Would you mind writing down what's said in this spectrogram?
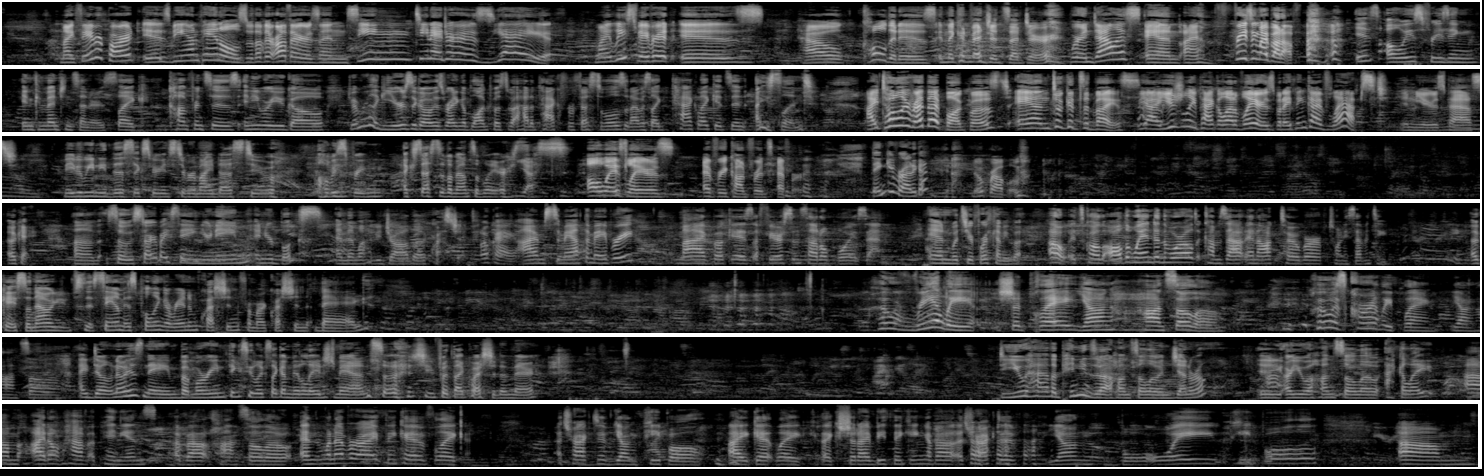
My favorite part is being on panels with other authors and seeing teenagers. Yay! My least favorite is how cold it is in the convention center. We're in Dallas and I am freezing my butt off. It's always freezing in convention centers, like conferences, anywhere you go. Do you remember like years ago I was writing a blog post about how to pack for festivals and I was like, pack like it's in Iceland. I totally read that blog post and took its advice. Yeah, I usually pack a lot of layers, but I think I've lapsed in years past. Oh, maybe we need this experience to remind us to always bring excessive amounts of layers. Yes, always layers, every conference ever. Thank you, Veronica. yeah, no problem. Okay. Um, so start by saying your name and your books, and then we'll have you draw the question. Okay, I'm Samantha Mabry. My book is A Fierce and Subtle Poison. And what's your forthcoming book? Oh, it's called All the Wind in the World. It comes out in October of 2017. Okay, so now you, Sam is pulling a random question from our question bag. Who really should play young Han Solo? Who is currently playing young Han Solo? I don't know his name, but Maurene thinks he looks like a middle aged man, so she put that question in there. Do you have opinions about Han Solo in general? Are- Are you a Han Solo acolyte? Um, I don't have opinions about Han Solo, and whenever I think of like attractive young people, I get like like should I be thinking about attractive young boy people? Um,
